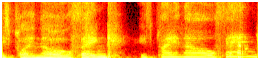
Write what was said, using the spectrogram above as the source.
He's playing the whole thing. He's playing the whole thing.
